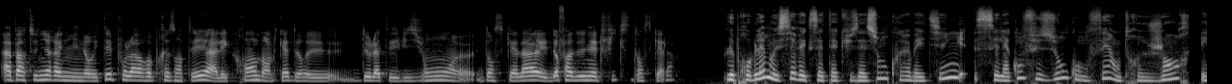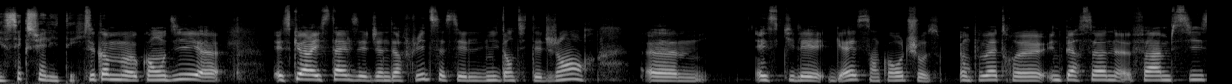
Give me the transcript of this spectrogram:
appartenir à une minorité pour la représenter à l'écran dans le cadre de, de la télévision, dans ce cas-là, enfin de Netflix dans ce cas-là. Le problème aussi avec cette accusation de queerbaiting, c'est la confusion qu'on fait entre genre et sexualité. C'est comme euh, quand on dit euh, est-ce que Harry Styles est gender fluid? Ça, c'est une identité de genre. Euh, est-ce qu'il est gay? C'est encore autre chose. On peut être une personne, femme, cis,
